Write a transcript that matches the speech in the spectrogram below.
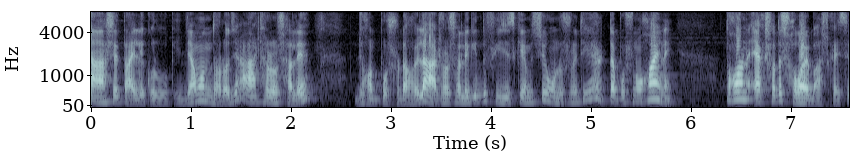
না আসে, তাইলে করব কি? যেমন ধরো যে আঠারো সালে যখন প্রশ্নটা হলো আঠারো সালে কিন্তু ফিজিক্স, কেমিস্ট্রি অনুশীলনী থেকে একটা প্রশ্ন হয় নাই। তখন একসাথে সবাই বাস খাইছে।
